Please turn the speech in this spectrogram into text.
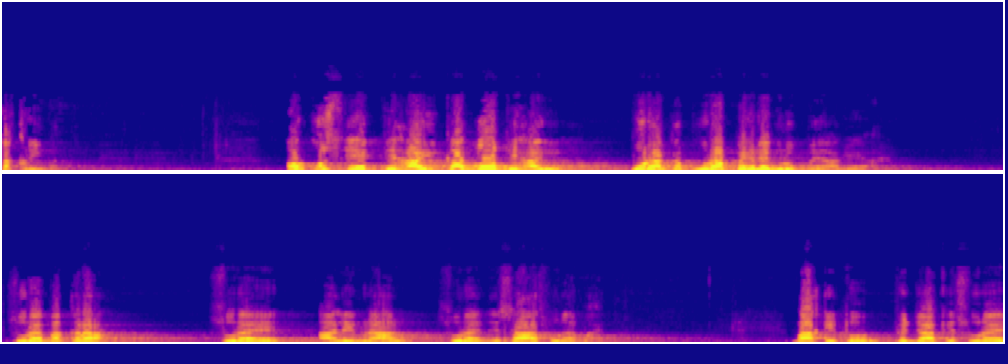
तकरीबन। और उस एक तिहाई का दो तिहाई पूरा का पूरा पहले ग्रुप में आ गया है। सूरह बकरा, सूरह आल इमरान, सूरह निसा, सूरह मायदा। बाकी तो फिर जाके सूरह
